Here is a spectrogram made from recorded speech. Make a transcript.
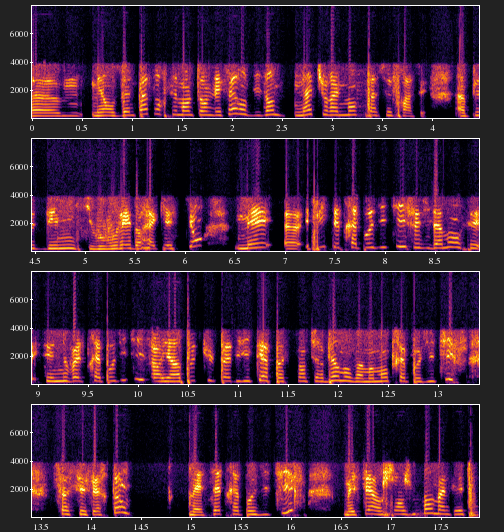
euh, mais on se donne pas forcément le temps de les faire en se disant naturellement ça se fera. C'est un peu de déni si vous voulez dans la question, mais euh, et puis c'est très positif évidemment. C'est une nouvelle très positive. Il y a un peu de culpabilité à pas se sentir bien dans un moment très positif, ça c'est certain. Mais c'est très positif, mais c'est un changement malgré tout.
